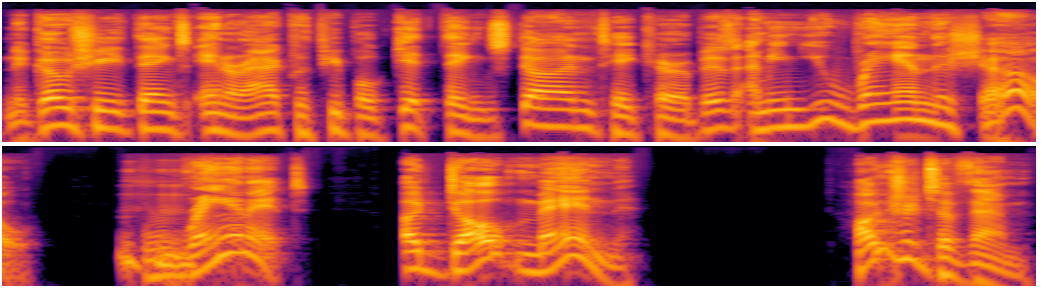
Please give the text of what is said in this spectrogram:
negotiate things, interact with people, get things done, take care of business. I mean, you ran the show, Mhm. ran it. Adult men, hundreds of them,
